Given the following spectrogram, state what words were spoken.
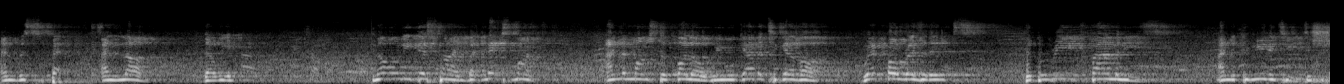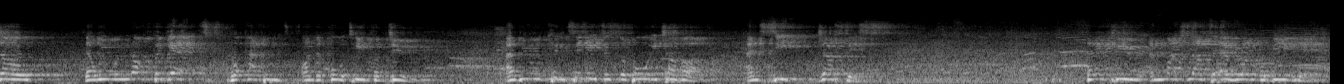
and respect and love that we have. Not only this time, but next month and the months to follow, we will gather together Redhill residents, the bereaved families, and the community to show that we will not forget what happened on the 14th of June. And we will continue to support each other and seek justice. Thank you and much love to everyone for being here.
